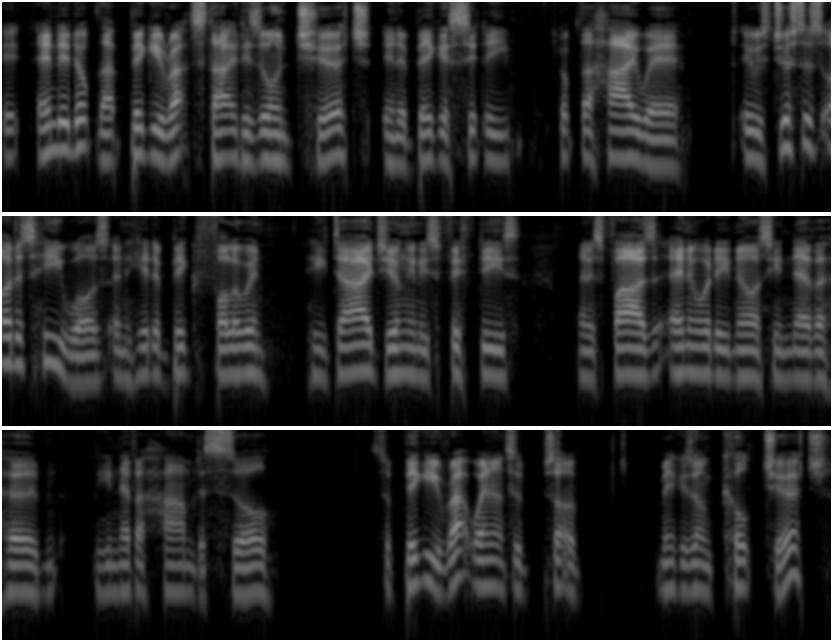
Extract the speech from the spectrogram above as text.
It ended up that Biggie Rat started his own church in a bigger city up the highway. It was just as odd as he was, and he had a big following. He died young in his fifties, and as far as anybody knows, he never heard, he never harmed a soul. So Biggie Rat went on to sort of make his own cult church,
